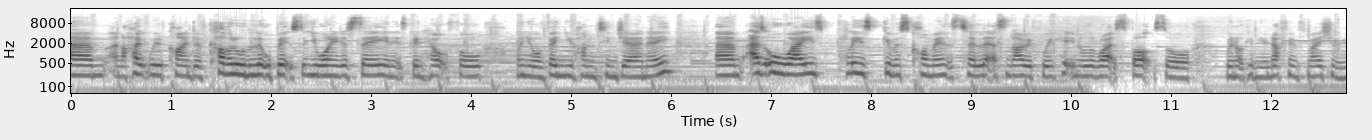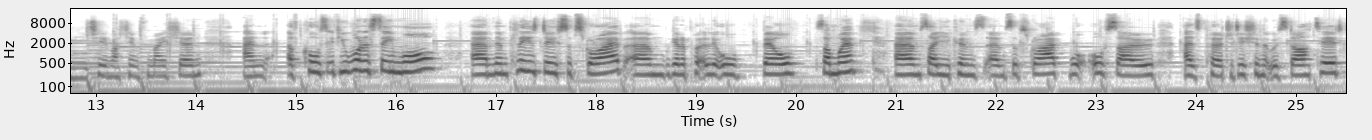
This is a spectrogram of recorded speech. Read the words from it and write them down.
Um, and I hope we've kind of covered all the little bits that you wanted to see and it's been helpful on your venue hunting journey. Um, as always, please give us comments to let us know if we're hitting all the right spots or we're not giving you enough information, we're giving you too much information. And of course, if you want to see more, um, then please do subscribe. Um, we're going to put a little bell somewhere um, so you can um, subscribe. We're also, as per tradition that we've started,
